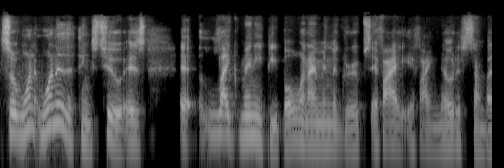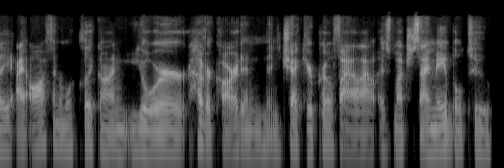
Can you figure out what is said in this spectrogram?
So one one of the things too is uh, like many people when I'm in the groups if I if I notice somebody I often will click on your hover card and, and check your profile out as much as I'm able to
